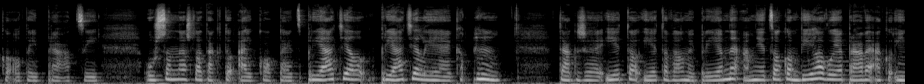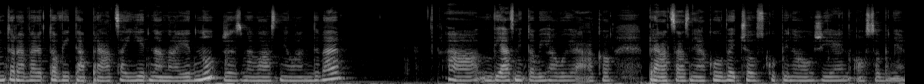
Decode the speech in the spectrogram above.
ako o tej práci. Už som našla takto aj kopec priateľ, priateliek, takže je to, je to veľmi príjemné a mne celkom vyhovuje práve ako introvertovi tá práca jedna na jednu, že sme vlastne len dve a viac mi to vyhovuje ako práca s nejakou väčšou skupinou žien osobne.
